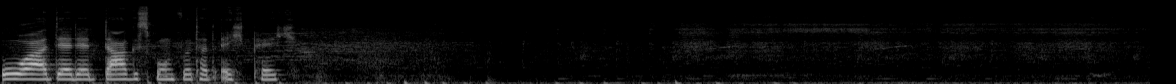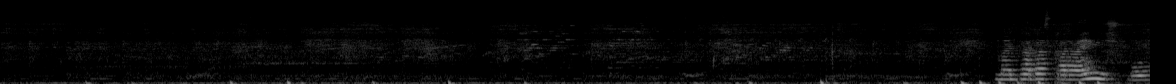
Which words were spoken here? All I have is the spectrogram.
Oh, der, der da gespawnt wird, hat echt Pech. Mein Papa ist gerade eingesprungen.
